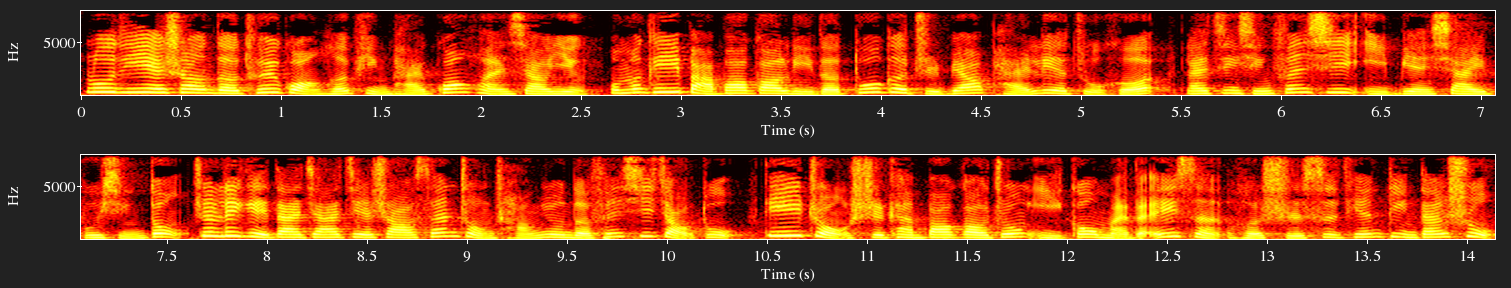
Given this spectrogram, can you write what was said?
落地页上的推广和品牌光环效应。我们可以把报告里的多个指标排列组合来进行分析，以便下一步行动。这里给大家介绍三种常用的分析角度。第一种是看报告中已购买的 ASIN 和十四天订单数、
